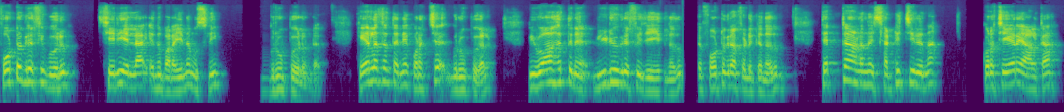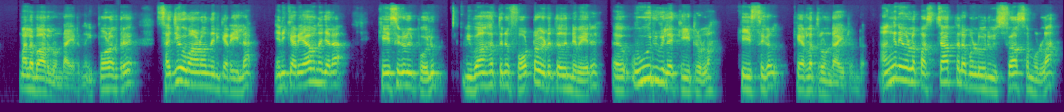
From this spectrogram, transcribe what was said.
ഫോട്ടോഗ്രഫി പോലും ശരിയല്ല എന്ന് പറയുന്ന മുസ്ലിം ഗ്രൂപ്പുകളുണ്ട്. കേരളത്തിൽ തന്നെ കുറച്ച് ഗ്രൂപ്പുകൾ വിവാഹത്തിന് വീഡിയോഗ്രഫി ചെയ്യുന്നതും ഫോട്ടോഗ്രാഫ് എടുക്കുന്നതും തെറ്റാണെന്ന് ശഠിച്ചിരുന്ന കുറച്ചേറെ ആൾക്കാർ മലബാറിൽ ഉണ്ടായിരുന്നു ഇപ്പോൾ അവർ സജീവമാണോ എന്ന് എനിക്കറിയില്ല. എനിക്കറിയാവുന്ന ചില കേസുകളിൽ പോലും വിവാഹത്തിന് ഫോട്ടോ എടുത്തതിന്റെ പേരിൽ ഊരുവിലക്കിയിട്ടുള്ള കേസുകൾ കേരളത്തിൽ ഉണ്ടായിട്ടുണ്ട് അങ്ങനെയുള്ള പശ്ചാത്തലമുള്ള ഒരു വിശ്വാസമുള്ള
